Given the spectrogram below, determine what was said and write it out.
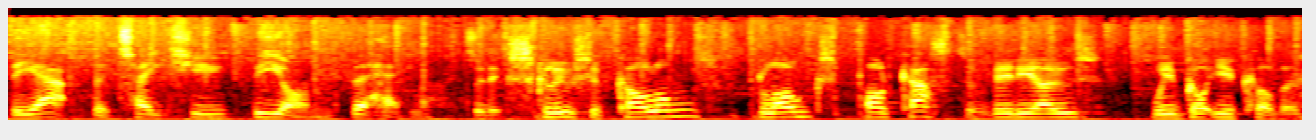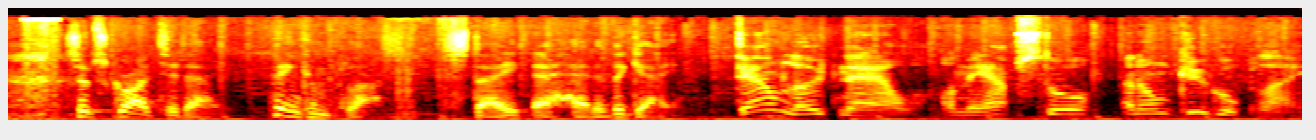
The app that takes you beyond the headlines. With exclusive columns, blogs, podcasts, and videos, we've got you covered. Subscribe today. Pink Un Plus. Stay ahead of the game. Download now on the App Store and on Google Play.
